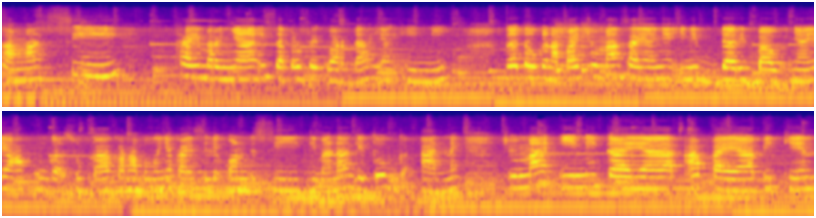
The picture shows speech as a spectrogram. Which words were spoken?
sama si primernya Isa Perfect Wardah yang ini. Gak tahu kenapa cuman sayangnya ini dari baunya yang aku nggak suka karena baunya kayak silikon besi gimana gitu gak aneh. Cuma ini kayak apa ya bikin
